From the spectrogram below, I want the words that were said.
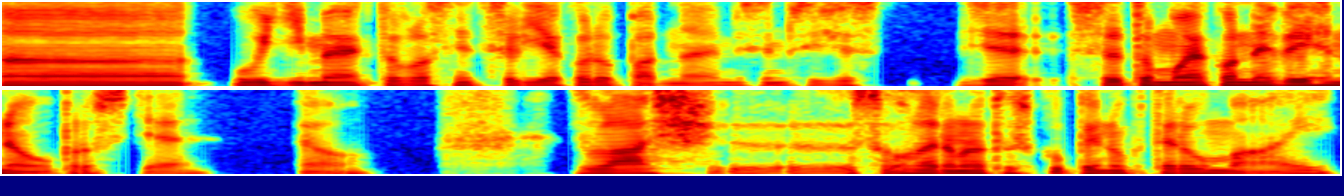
Uh, uvidíme, jak to vlastně celý jako dopadne. Myslím si, že, že se tomu jako nevyhnou prostě, jo. Zvlášť uh, s ohledem na tu skupinu, kterou mají.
